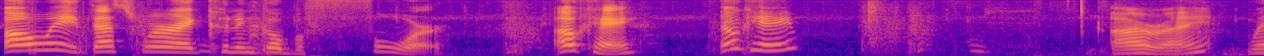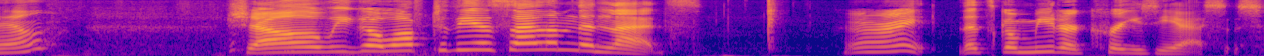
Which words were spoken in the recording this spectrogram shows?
Oh, wait. That's where I couldn't go before. Okay. Okay. All right. Well, shall we go off to the asylum then, lads? All right. Let's go meet our crazy asses.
